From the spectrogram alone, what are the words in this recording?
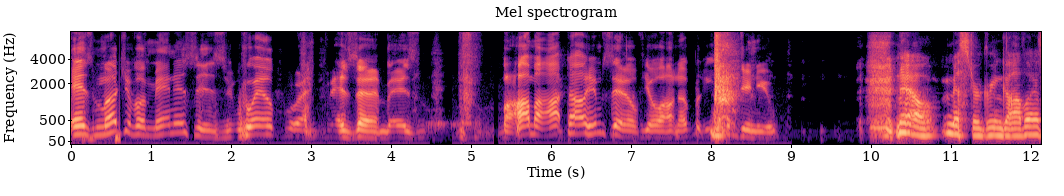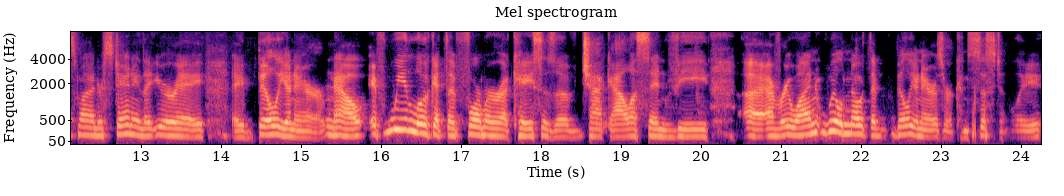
As much of a menace as, well, as, uh, as Bahama Atta himself, Your Honor. Please continue. Now, Mr. Green Goblin, it's my understanding that you're a a billionaire. Now, if we look at the former uh, cases of Jack Allison v. Uh, everyone, we'll note that billionaires are consistently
